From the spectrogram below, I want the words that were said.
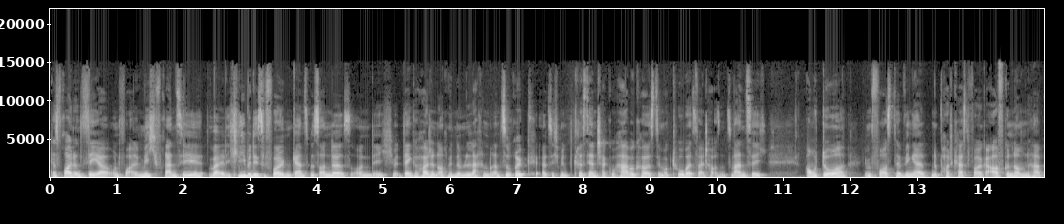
Das freut uns sehr und vor allem mich, Franzi, weil ich liebe diese Folgen ganz besonders und ich denke heute noch mit einem Lachen dran zurück, als ich mit Christian Chaco Habekost im Oktober 2020 Outdoor im Forst der Wingert eine Podcast-Folge aufgenommen habe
